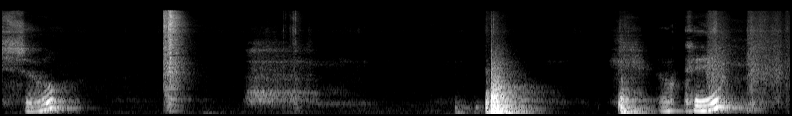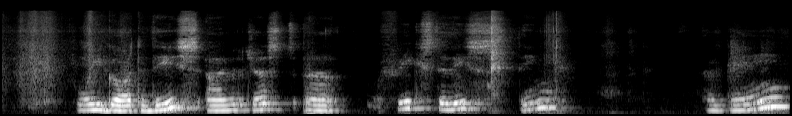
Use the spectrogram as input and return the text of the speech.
so. Okay. We got this. I will just uh, fix this thing again.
